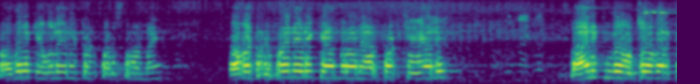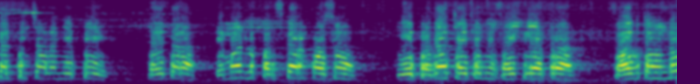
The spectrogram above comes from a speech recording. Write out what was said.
ప్రజలకు ఇవ్వలేనటువంటి పరిస్థితులు ఉన్నాయి. కాబట్టి రిఫైనరీ కేంద్రాలు ఏర్పాటు చేయాలి. స్థానికంగా ఉద్యోగాలు కల్పించాలని చెప్పి తదితర డిమాండ్ల పరిష్కారం కోసం ఈ ప్రజా చైతన్య సైకిల్ యాత్ర సాగుతూ ఉంది.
